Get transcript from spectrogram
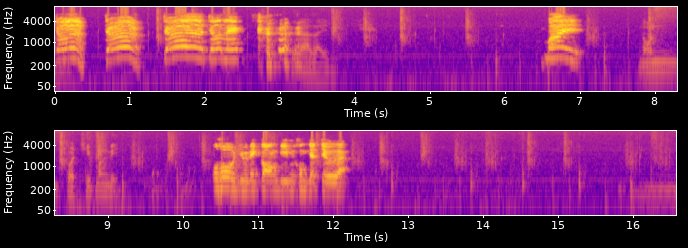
เจอ เจอ เจอ เจอเหล็ก เพื่ออะไรเนี่ยไม่ นนท์กดชิปบ้างดิ โอ้โห อยู่ในกองดินคงจะเจออะอืม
